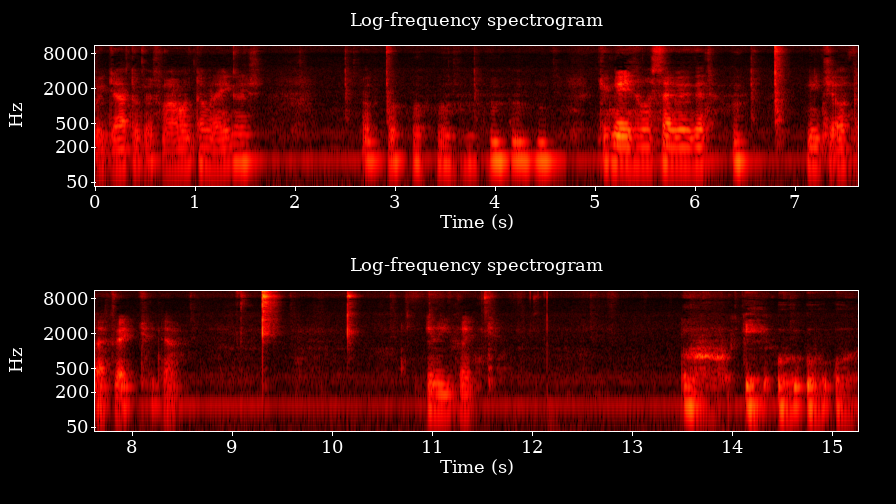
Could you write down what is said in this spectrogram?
Tudjátok, ezt már mondtam régen is. Csak nézem a szevőget. Nincs ott lett egy, de Illik egy. Uh, uh, uh, uh.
